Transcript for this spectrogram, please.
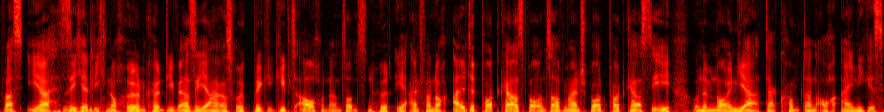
was ihr sicherlich noch hören könnt. Diverse Jahresrückblicke gibt es auch und ansonsten hört ihr einfach noch alte Podcasts bei uns auf meinsportpodcast.de und im neuen Jahr, da kommt dann auch einiges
